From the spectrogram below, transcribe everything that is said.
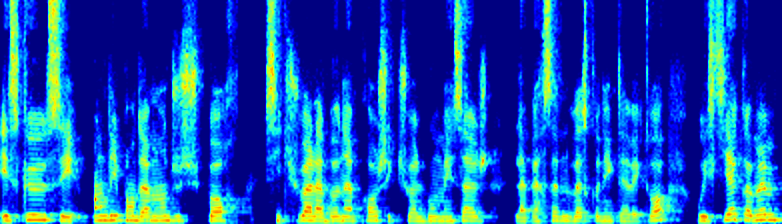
Est-ce que c'est indépendamment du support si tu as la bonne approche et que tu as le bon message, la personne va se connecter avec toi? Ou est-ce qu'il y a quand même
